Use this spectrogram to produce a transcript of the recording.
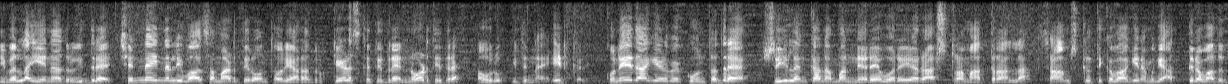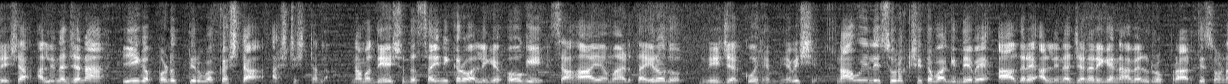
ಇವೆಲ್ಲ ಏನಾದರೂ ಇದ್ರೆ ಚೆನ್ನೈನಲ್ಲಿ ವಾಸ ಮಾಡ್ತಿರೋಂಥವ್ರು ಯಾರಾದರೂ ಕೇಳಿಸ್ಕೊತಿದ್ರೆ ನೋಡ್ತಿದ್ರೆ ಅವರು ಇದನ್ನ ಇಟ್ಕೊಳ್ಳಿ. ಕೊನೆಯದಾಗಿ ಹೇಳಬೇಕು ಅಂತಂದ್ರೆ ಶ್ರೀಲಂಕಾ ನಮ್ಮ ನೆರೆಹೊರೆಯ ರಾಷ್ಟ್ರ ಮಾತ್ರ ಅಲ್ಲ, ಸಾಂಸ್ಕೃತಿಕವಾಗಿ ನಮಗೆ ಹತ್ತಿರವಾದ ದೇಶ. ಅಲ್ಲಿನ ಜನ ಈಗ ಪಡುತ್ತಿರುವ ಕಷ್ಟ ಅಷ್ಟಿಷ್ಟಲ್ಲ. ನಮ್ಮ ದೇಶದ ಸೈನಿಕರು ಅಲ್ಲಿಗೆ ಹೋಗಿ ಸಹಾಯ ಮಾಡ್ತಾ ಇರೋದು ನಿಜಕ್ಕೂ ಹೆಮ್ಮೆಯ ವಿಷಯ. ನಾವು ಇಲ್ಲಿ ಸುರಕ್ಷಿತವಾಗಿದ್ದೇವೆ, ಆದರೆ ಅಲ್ಲಿನ ಜನರಿಗೆ ನಾವೆಲ್ಲರೂ ಪ್ರಾರ್ಥಿಸೋಣ.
